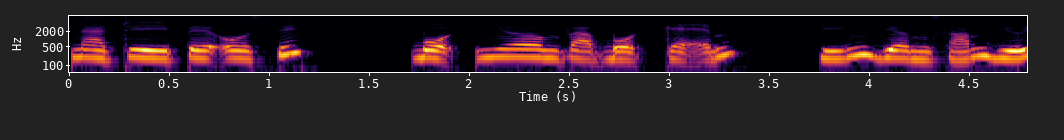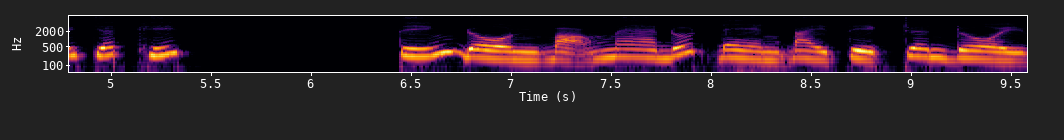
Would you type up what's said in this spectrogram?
natri peroxide, bột nhôm và bột kẽm, khiến dân xóm dưới chết khiếp. Tiếng đồn bọn ma đốt đèn bày tiệc trên đồi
